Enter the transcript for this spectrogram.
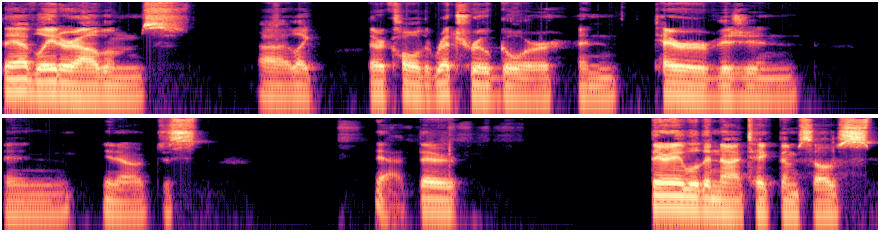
they have later albums, uh, like they're called Retrogore and TerrorVision, and you know just yeah, they're they're able to not take themselves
